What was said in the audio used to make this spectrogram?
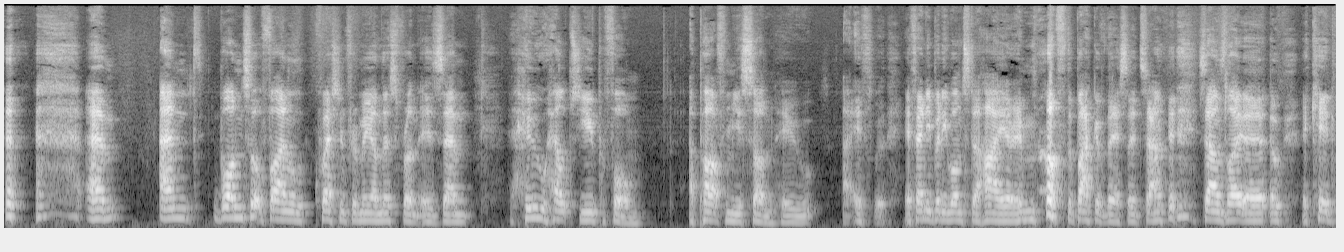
um, and one sort of final question from me on this front is: um, Who helps you perform, apart from your son? Who, uh, if if anybody wants to hire him off the back of this, it sounds sounds like a, a, kid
